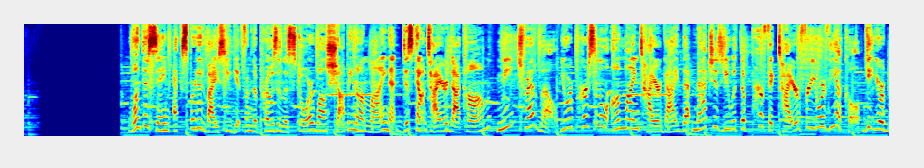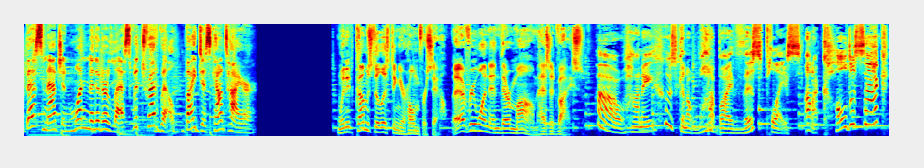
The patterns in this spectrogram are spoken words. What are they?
Want the same expert advice you get from the pros in the store while shopping online at discounttire.com? Meet Treadwell, your personal online tire guide that matches you with the perfect tire for your vehicle. Get your best match in one minute or less with Treadwell by Discount Tire. When it comes to listing your home for sale, everyone and their mom has advice. Oh, honey, who's gonna want to buy this place? On a cul-de-sac?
